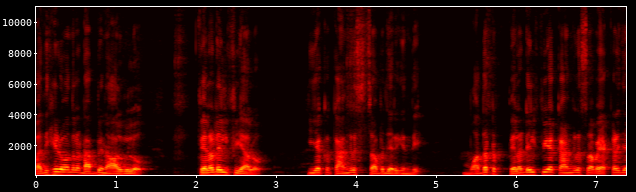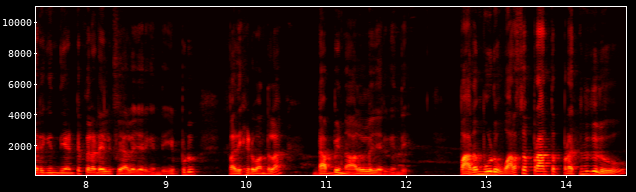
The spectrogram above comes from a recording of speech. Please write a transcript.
పదిహేడు వందల డెబ్బై నాలుగులో ఫిలడెల్ఫియాలో ఈ యొక్క కాంగ్రెస్ సభ జరిగింది. మొదట ఫిలడెల్ఫియా కాంగ్రెస్ సభ ఎక్కడ జరిగింది అంటే ఫిలడెల్ఫియాలో జరిగింది. ఇప్పుడు పదిహేడు వందల డెబ్బై నాలుగులో జరిగింది. పదమూడు వలస ప్రాంత ప్రతినిధులు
